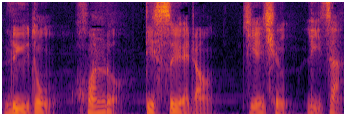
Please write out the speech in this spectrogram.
律动欢乐，第四乐章节庆礼赞。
